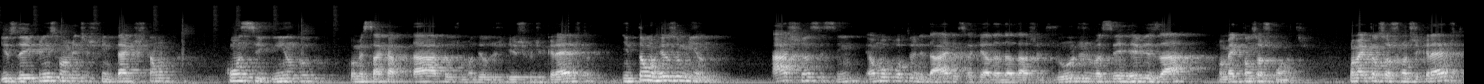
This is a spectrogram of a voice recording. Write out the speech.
Isso daí, principalmente as fintechs estão conseguindo começar a captar pelos modelos de risco de crédito. Então, resumindo, há chance sim, é uma oportunidade essa queda da taxa de juros de você revisar como é que estão suas contas. Como é que estão suas contas de crédito?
